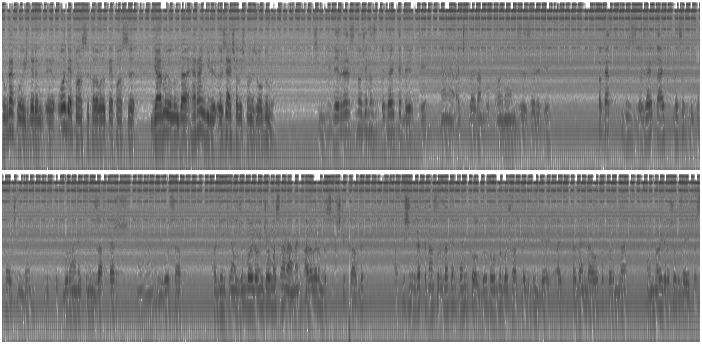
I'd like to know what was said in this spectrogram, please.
kıvrak oyuncuların o defansı, kalabalık defansı yarma yolunda herhangi bir özel çalışmanız oldu mu? Şimdi devre arasında hocamız özellikle belirtti. Yani açıklardan oynamamızı söyledi. Fakat biz özellikle Aykut'la çok büyük hata içinde gittik. Burhanettin, Muzaffer, e, Yugoslav, Agim Kiran uzun boylu oyuncu olmasına rağmen aralarında sıkıştık kaldık. 60. dakikadan sonra zaten panik oldu. Doldur boşaltıda gidince Aykut'la ben de hava toplarında onlara göre çok zayıfız.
